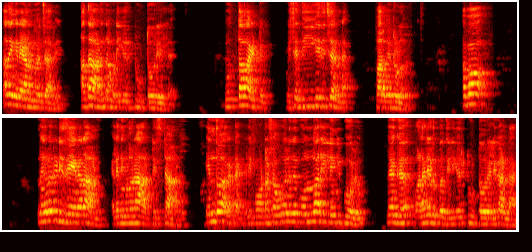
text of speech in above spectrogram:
അതെങ്ങനെയാണെന്ന് വെച്ചാൽ അതാണ് നമ്മുടെ ഈ ഒരു ട്യൂട്ടോറിയലിൽ മൊത്തമായിട്ട് വിശദീകരിച്ച് തന്നെ പറഞ്ഞിട്ടുള്ളത്. അപ്പോ നിങ്ങളൊരു ഡിസൈനർ ആണ് അല്ലെ നിങ്ങളൊരു ആർട്ടിസ്റ്റ് ആണ് എന്തു ആകട്ടെ അല്ലെങ്കിൽ ഫോട്ടോഷോപ്പ് പോലും നിങ്ങൾക്ക് ഒന്നും അറിയില്ലെങ്കിൽ പോലും നിങ്ങൾക്ക് വളരെ എളുപ്പത്തിൽ ഈ ഒരു ട്യൂട്ടോറിയൽ കണ്ടാൽ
